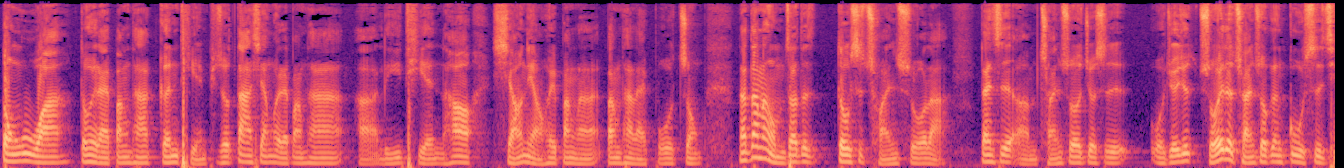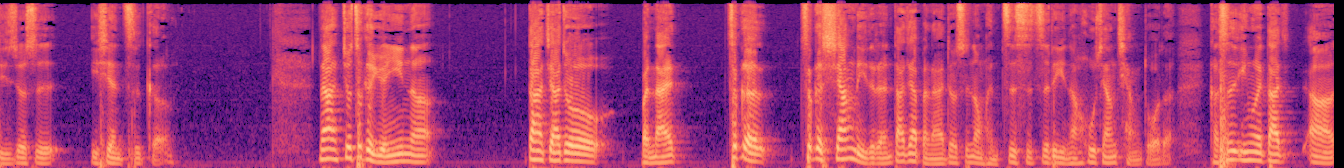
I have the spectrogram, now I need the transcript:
动物啊，都会来帮他耕田，比如说大象会来帮他啊犁田，然后小鸟会帮他帮他来播种。那当然我们知道这都是传说啦，但是嗯，传说就是。我觉得，就所谓的传说跟故事，其实就是一线之隔。那就这个原因呢，大家就本来这个这个乡里的人，大家本来都是那种很自私自利，然后互相抢夺的。可是因为大啊、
